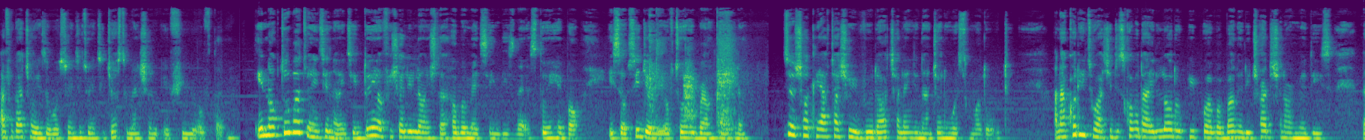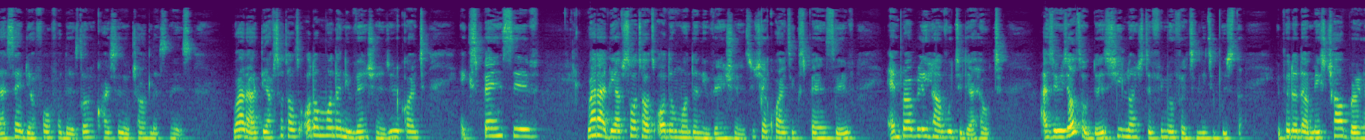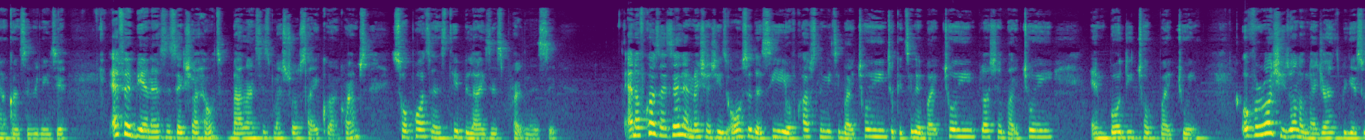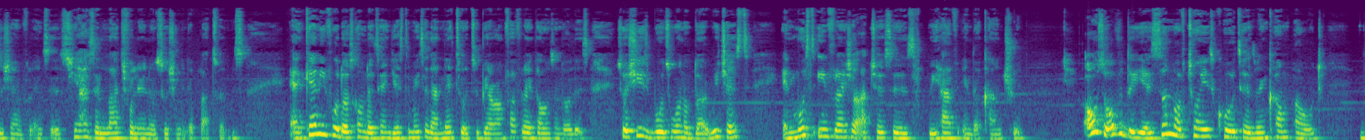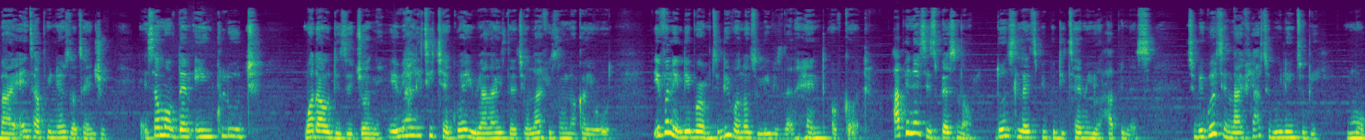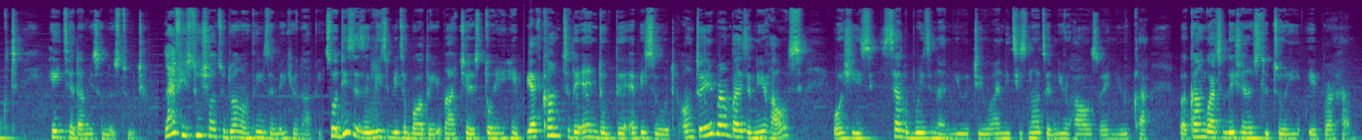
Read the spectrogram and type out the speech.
Africa Choice Awards 2020, just to mention a few of them. In October 2019, Toyin officially launched her herbal medicine business, Toyin Herbal, a subsidiary of Tony Brown Company. This was shortly after she revealed how challenging her journey was to motherhood. And according to her, she discovered that a lot of people have abandoned the traditional remedies that saved their forefathers during crises of childlessness. Rather, they have sought out other modern inventions which are quite expensive. Rather, they have sought out other modern inventions which are quite expensive and probably harmful to their health. As a result of this, she launched the Female Fertility Booster, a product that makes childbearing and conceiving easier. FFB enhances sexual health, balances menstrual cycle and cramps, supports and stabilizes pregnancy. And of course, as Ellen mentioned, she's also the CEO of Cups Limited by Toyin, Tokitile by Toyin, Plusher by Toyin, and Body Talk by Toyin. Overall, she's one of Nigeria's biggest social influencers. She has a large following on social media platforms. And KennyFo.com.ng estimated her net worth to be around $500,000. So she's both one of the richest and most influential actresses we have in the country. Also, over the years, some of Toyin's quotes has been compiled by entrepreneurs.ng. And some of them include Motherhood is a journey, a reality check where you realize that your life is no longer your own. Even in labor, to live or not to live is the hand of God. Happiness is personal. Don't let people determine your happiness. To be great in life, you have to be willing to be mocked, hated, and misunderstood. Life is too short to dwell on things that make you unhappy. So this is a little bit about the Ibache story hip. We have come to the end of the episode. Until Abraham buys a new house, well, she's celebrating a new deal, and it is not a new house or a new car. But congratulations to Toyin Abraham.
